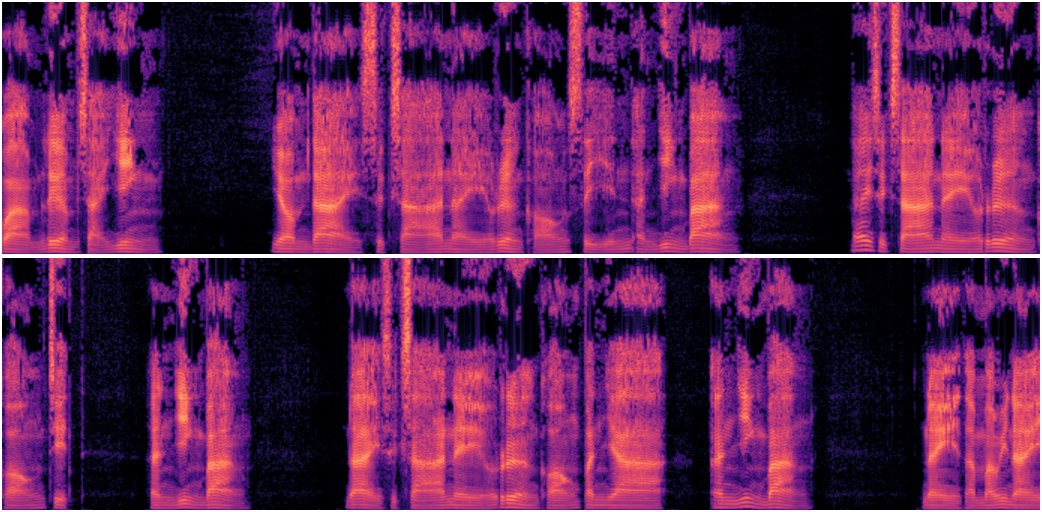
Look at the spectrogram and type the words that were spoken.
ความเลื่อมใสยยิ่ง ย่อมได้ศึกษาในเรื่องของศีลอันยิ่งบ้าง ได้ศึกษาในเรื่องของจิตอันยิ่งบ้าง ได้ศึกษาในเรื่องของปัญญาอันยิ่งบ้าง ในธรรมวินัย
